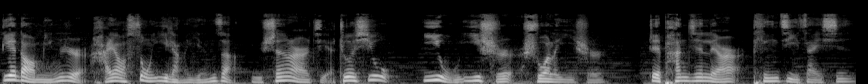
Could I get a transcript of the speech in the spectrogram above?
爹到明日还要送一两银子与申二姐遮羞，一五一十说了一时。这潘金莲听记在心，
